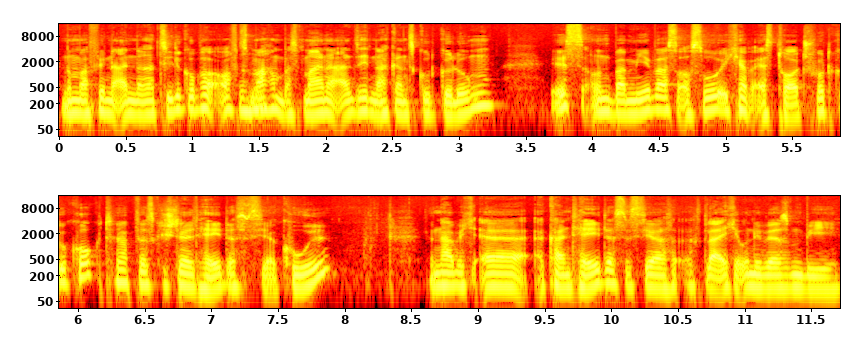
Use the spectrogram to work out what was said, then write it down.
nochmal für eine andere Zielgruppe aufzumachen, was meiner Ansicht nach ganz gut gelungen ist. Und bei mir war es auch so, ich habe erst Torchwood geguckt, habe festgestellt, hey, das ist ja cool. Dann habe ich äh, erkannt, hey, das ist ja das gleiche Universum wie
